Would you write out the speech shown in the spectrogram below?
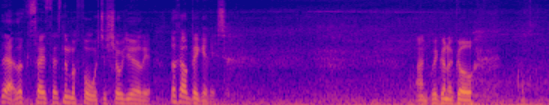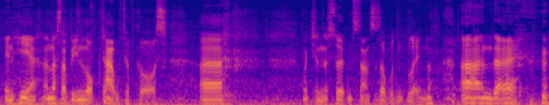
There, look, so there's number four, which I showed you earlier. Look how big it is. And we're gonna go in here, unless I've been locked out, of course, uh, which in the circumstances I wouldn't blame them. And uh,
